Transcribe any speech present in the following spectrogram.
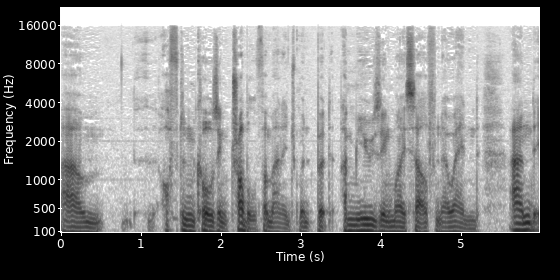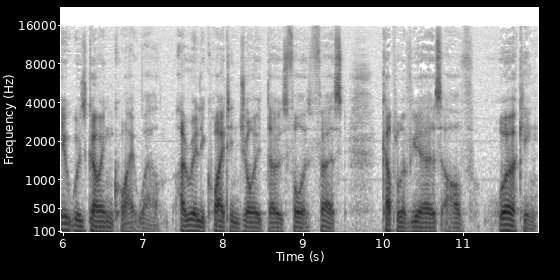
um, often causing trouble for management, but amusing myself no end. And it was going quite well. I really quite enjoyed those first couple of years of working.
